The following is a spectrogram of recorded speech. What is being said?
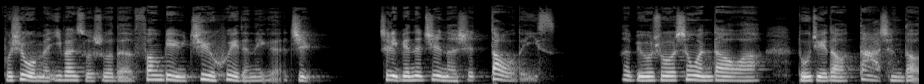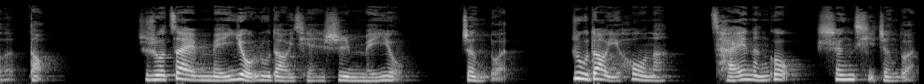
不是我们一般所说的方便与智慧的那个智，这里边的智呢是道的意思。那比如说声闻道啊，独觉道、大乘道的道。就说，在没有入道以前是没有正断，入道以后呢，才能够升起正断。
